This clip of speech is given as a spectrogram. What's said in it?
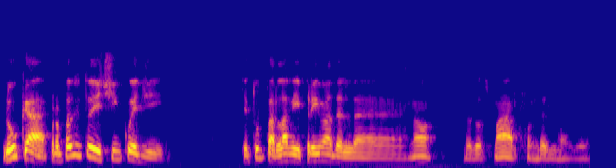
Luca, a proposito di 5G, che tu parlavi prima del, no, dello smartphone, del, del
